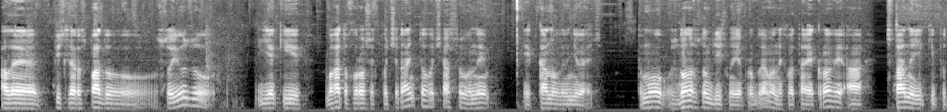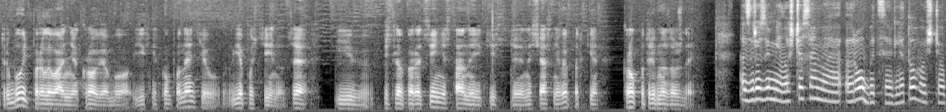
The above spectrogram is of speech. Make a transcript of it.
Але після розпаду Союзу, як і багато хороших починань того часу, вони як канули в нівець. Тому з донорством дійсно є проблема, не вистачає крові, а стани, які потребують переливання крові або їхніх компонентів, є постійно. Це і післяопераційні стани, якісь е, нещасні випадки. Кров потрібна завжди. Зрозуміло, що саме робиться для того, щоб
